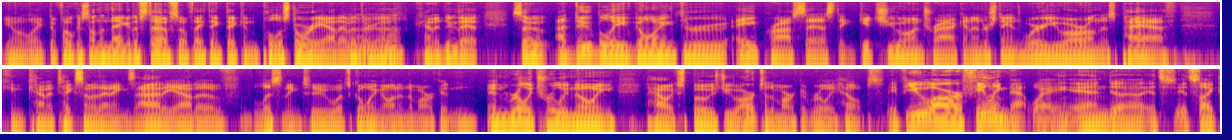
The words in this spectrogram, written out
you know, like to focus on the negative stuff. So if they think they can pull a story out of it, they're going to mm-hmm. kind of do that. So I do believe going through a process that gets you on track and understands where you are on this path can kind of take some of that anxiety out of listening to what's going on in the market and, and really truly knowing how exposed you are to the market really helps. if you are feeling that way and uh, it's it's like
